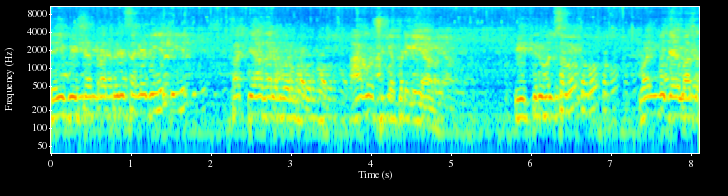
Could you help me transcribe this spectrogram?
ദേവീക്ഷേത്ര തിരുസന്നിധിയിൽ സത്യാദരപൂർവം ആഘോഷിക്കപ്പെടുകയാണ്. ഈ തിരുവുത്സവം വൻ വിജയമാക്കി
